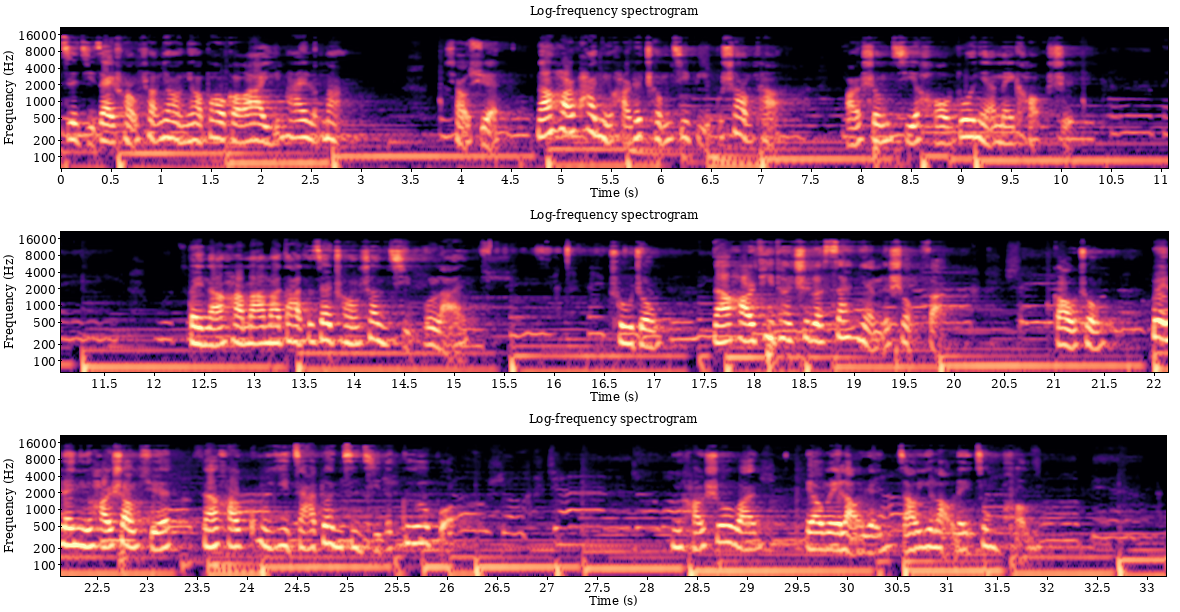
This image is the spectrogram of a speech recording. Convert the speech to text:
自己在床上尿尿，报告阿姨挨了骂。小学，男孩怕女孩的成绩比不上他，而生气好多年没考试，被男孩妈妈打得在床上起不来。初中，男孩替他吃了三年的剩饭。高中，为了女孩上学，男孩故意砸断自己的胳膊。女孩说完。两位老人早已老泪纵横。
